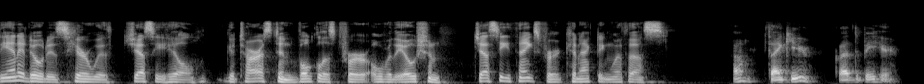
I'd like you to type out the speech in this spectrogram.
The Antidote is here with Jesse Hill, guitarist and vocalist for Over the Ocean. Jesse, thanks for connecting with us. Oh, thank you. Glad to be here.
